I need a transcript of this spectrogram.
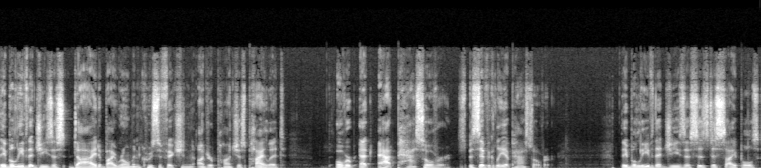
they believe that Jesus died by Roman crucifixion under Pontius Pilate over at, at Passover, specifically at Passover. They believe that Jesus' disciples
